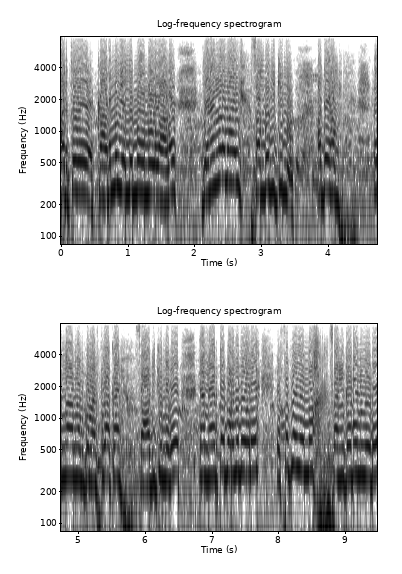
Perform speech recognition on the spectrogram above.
അടുത്തത് കടന്നു ചെല്ലുന്നത് എന്നുള്ളതാണ് ജനങ്ങളുമായി സംവദിക്കുന്നു അദ്ദേഹം എന്നാണ് നമുക്ക് മനസ്സിലാക്കാൻ സാധിക്കുന്നത്. ഞാൻ നേരത്തെ പറഞ്ഞതുപോലെ എസ് എഫ് ഐ എന്ന സംഘടനയുടെ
